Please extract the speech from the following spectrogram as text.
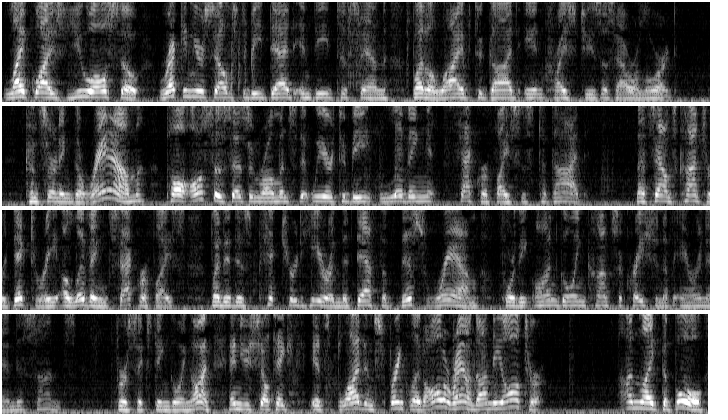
Likewise, you also reckon yourselves to be dead indeed to sin, but alive to God in Christ Jesus our Lord. Concerning the ram, Paul also says in Romans that we are to be living sacrifices to God. That sounds contradictory, a living sacrifice, but it is pictured here in the death of this ram for the ongoing consecration of Aaron and his sons. Verse 16 going on, and you shall take its blood and sprinkle it all around on the altar. Unlike the bull,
